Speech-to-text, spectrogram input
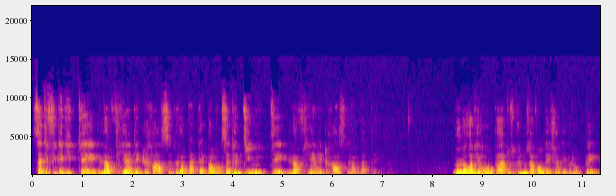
Cette fidélité leur vient des grâces de leur baptême. Pardon, cette dignité leur vient des grâces de leur baptême. Nous ne redirons pas tout ce que nous avons déjà développé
